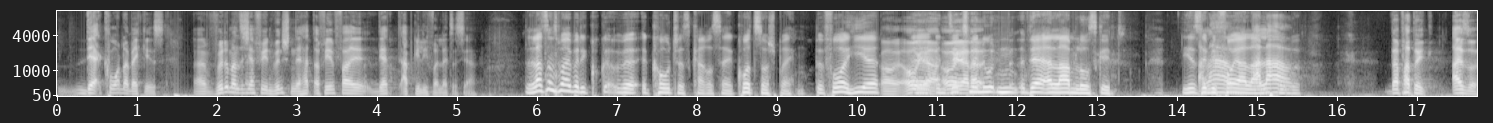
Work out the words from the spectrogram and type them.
der Quarterback ist. Äh, würde man sich ja für ihn wünschen. Der hat auf jeden Fall, der hat abgeliefert letztes Jahr. Lass uns mal über die über Coaches-Karussell kurz noch sprechen, bevor hier Oh, oh äh, ja, in oh sechs ja, da- Minuten der Alarm losgeht. Hier ist nämlich Alarm, Feueralarmprobe. Da, Patrick, also,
